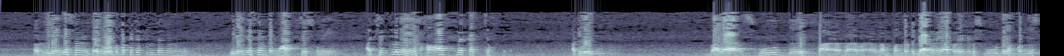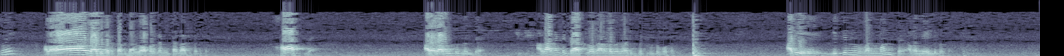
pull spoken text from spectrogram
కాబట్టి వీడు ఏం చేస్తాడంటే రోడ్డు పక్క చెట్లు ఉంటాయి చూడండి. వీడు ఏం చేస్తాడంటే మార్క్ చేసుకుని ఆ చెట్లని హాఫ్గా కట్ చేస్తాడు. అటువైపు. బాగా స్మూత్ రంపంతో బ్యాటరీ ఆపరేటెడ్ స్మూత్ రంపం తీసుకుని అలా ఘాటు పెడతాడు. దాని లోపలికంతా ఘాటు పెడతాడు. హాఫ్ వే అది ఎలా ఉంటుందంటే అలాగంటే ఘాట్లో ఒక వాటికి పెట్టుకుంటూ పోతాడు. అది విత్ ఇన్ వన్ మంత్ అవన్నీ ఎండిపోతాయి.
